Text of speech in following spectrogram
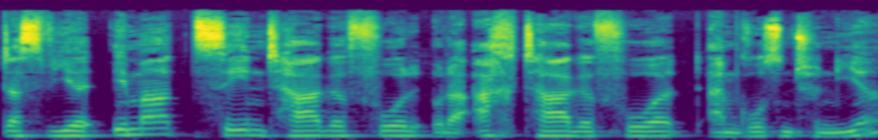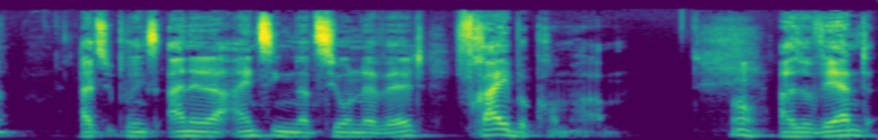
dass wir immer zehn Tage vor oder acht Tage vor einem großen Turnier, als übrigens eine der einzigen Nationen der Welt, frei bekommen haben. Oh. Also während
